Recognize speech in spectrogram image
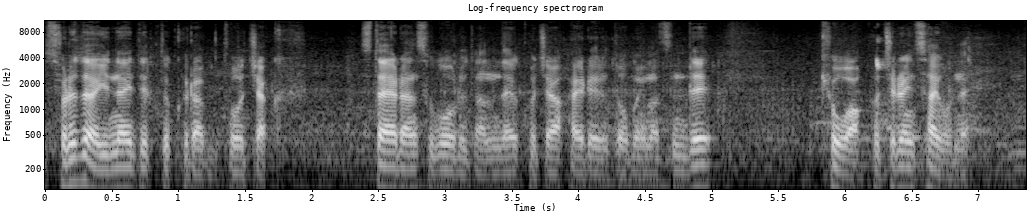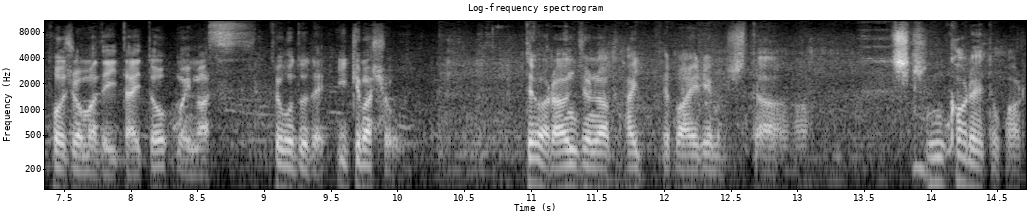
それではユナイテッドクラブ到着。スタイランスゴールなんでこちら入れると思いますんで今日はこちらに最後ね登場までいたいと思います。ということで行きましょう。ではラウンジの中入ってまいりました。チキンカレーとかある。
